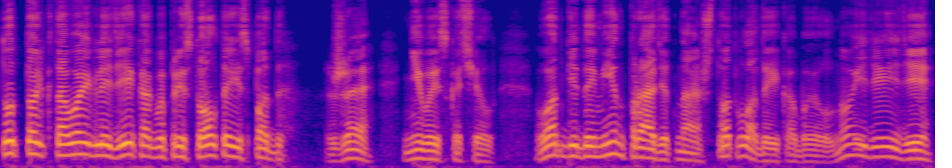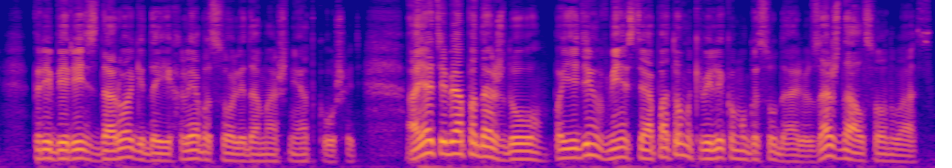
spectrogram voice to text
Тут только того и гляди, как бы престол-то из-под «же» не выскочил. Вот Гедемин, прадед наш, тот владыка был. Ну, иди, иди, приберись с дороги, да и хлеба соли домашней откушать. А я тебя подожду, поедим вместе, а потом и к великому государю. Заждался он вас».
